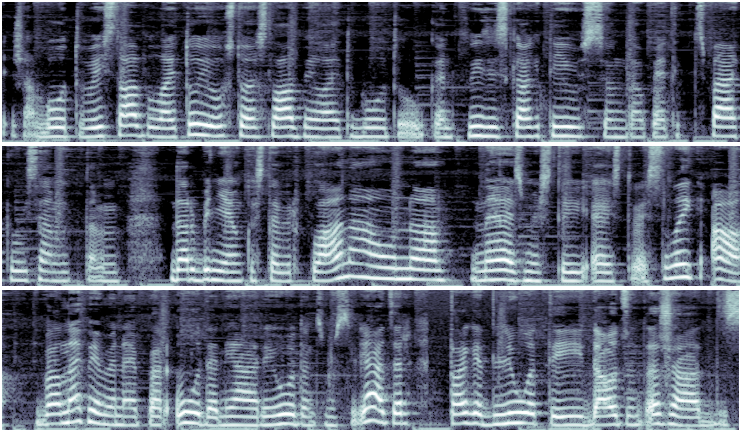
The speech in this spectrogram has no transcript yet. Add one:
tiešām būtu viss labi, lai tu justos labi, lai tu būtu gan fiziski aktīvs un tev pietiktu spēka visiem tam darbiņiem, kas tev ir plānā, un uh, neaizmirsti ēst veselīgi. Ah, vēl nepieminēju par ūdeni, jā, arī ūdens mums ir jādzer. Tagad ļoti daudz un dažādas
